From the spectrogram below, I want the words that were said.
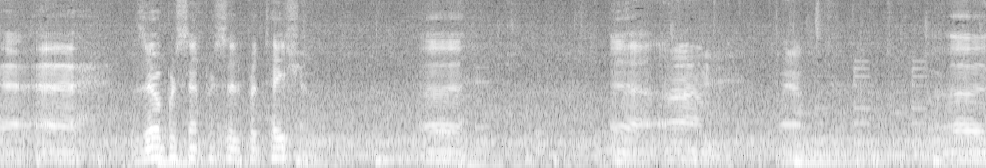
Uh, Zero percent precipitation. Uh, yeah. Um. Yeah. Uh. Uh,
